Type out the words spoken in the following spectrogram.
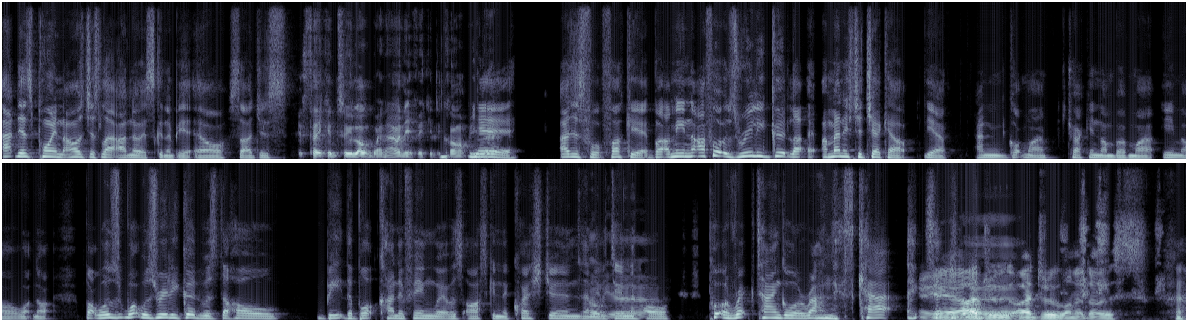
At this point, I was just like, I know it's going to be an L. So I just, It's taken too long by now, and it thinking it can't be yeah, there. I just thought, fuck it. But I mean, I thought it was really good. Like, I managed to check out, yeah, and got my tracking number, my email, or whatnot. But was what was really good was the whole beat the bot kind of thing where it was asking the questions and Oh, it was doing the whole put a rectangle around this cat. Yeah, I drew I drew one of those.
